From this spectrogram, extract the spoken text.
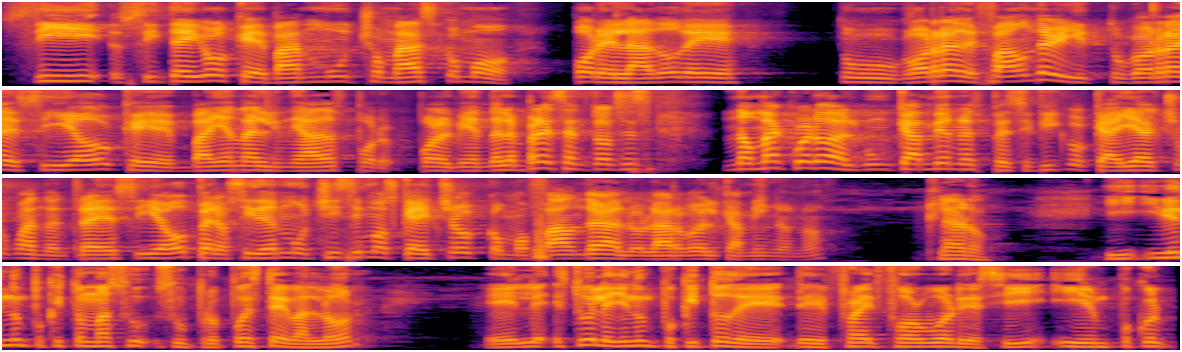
sí, sí te digo que va mucho más como por el lado de tu gorra de founder y tu gorra de CEO que vayan alineadas por, por el bien de la empresa. Entonces, no me acuerdo de algún cambio en específico que haya hecho cuando entré de CEO, pero sí de muchísimos que he hecho como founder a lo largo del camino, ¿no? Claro. Y, viendo un poquito más su, propuesta de valor, eh, estuve leyendo un poquito de, de Freight Forward y así, y un poco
